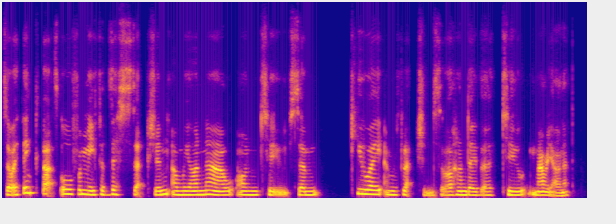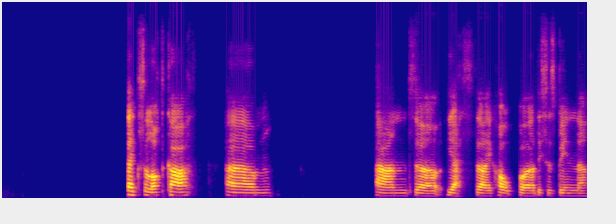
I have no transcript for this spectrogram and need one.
So I think that's all from me for this section, and we are now on to some QA and reflection. So I'll hand over to Mariana. Thanks a lot, Kath. Um, and uh, yes, I hope uh, this has been uh,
